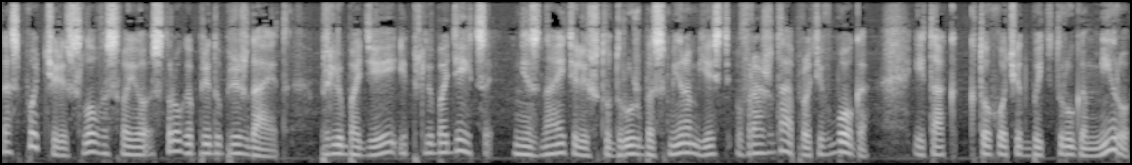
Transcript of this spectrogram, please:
Господь через Слово Свое строго предупреждает – прелюбодеи и прелюбодейцы, не знаете ли, что дружба с миром есть вражда против Бога? Итак, кто хочет быть другом миру,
